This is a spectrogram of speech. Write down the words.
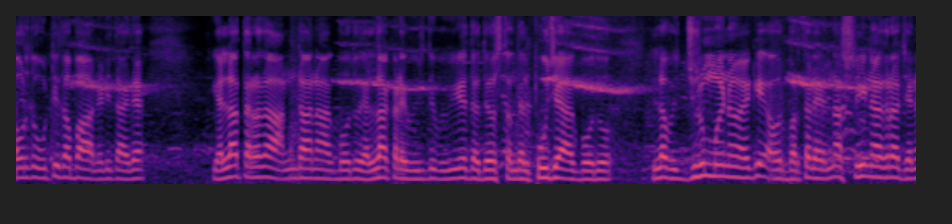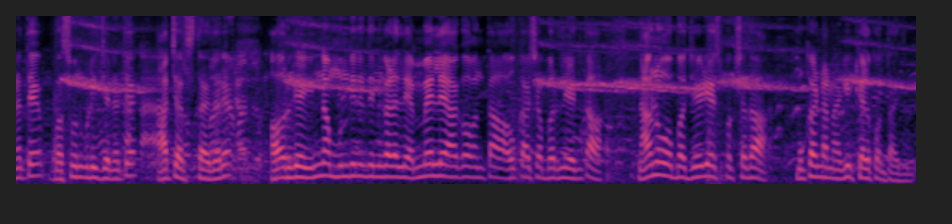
ಅವ್ರದ್ದು ಹುಟ್ಟಿದಬ್ಬ ನಡೀತಾ ಇದೆ. ಎಲ್ಲ ಥರದ ಅನುದಾನ ಆಗ್ಬೋದು, ಎಲ್ಲ ಕಡೆ ವಿವಿಧ ವಿವಿಧ ದೇವಸ್ಥಾನದಲ್ಲಿ ಪೂಜೆ ಆಗ್ಬೋದು, ಎಲ್ಲ ವಿಜೃಂಭಣೆಯಾಗಿ ಅವ್ರ ಬರ್ತಡೆಯನ್ನು ಶ್ರೀನಗರ ಜನತೆ, ಬಸವನಗುಡಿ ಜನತೆ ಆಚರಿಸ್ತಾ ಇದ್ದಾರೆ. ಅವ್ರಿಗೆ ಇನ್ನು ಮುಂದಿನ ದಿನಗಳಲ್ಲಿ ಎಂ ಎಲ್ ಎ ಆಗೋವಂಥ ಅವಕಾಶ ಬರಲಿ ಅಂತ ನಾನು ಒಬ್ಬ ಜೆ ಡಿ ಎಸ್ ಪಕ್ಷದ ಮುಖಂಡನಾಗಿ ಕೇಳ್ಕೊತಾ ಇದ್ದೀನಿ.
